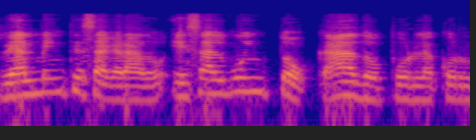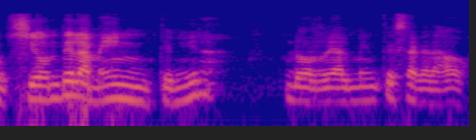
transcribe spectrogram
Realmente sagrado es algo intocado por la corrupción de la mente, mira, lo realmente sagrado.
